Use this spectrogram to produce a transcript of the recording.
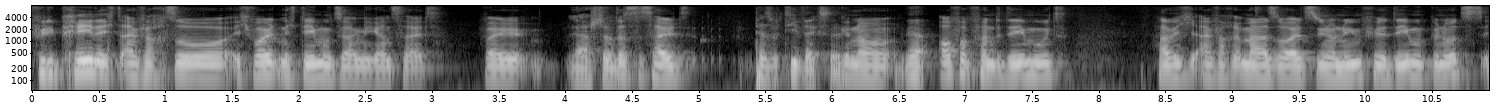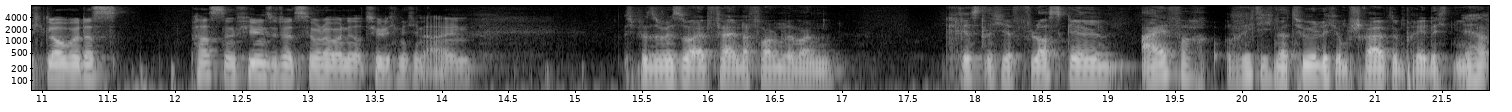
für die Predigt einfach so, ich wollte nicht Demut sagen die ganze Zeit. Weil Ja, stimmt. das ist halt, Perspektivwechsel. genau, Ja. aufopfernde Demut habe ich einfach immer so als Synonym für Demut benutzt. Ich glaube, das passt in vielen Situationen, aber natürlich nicht in allen. Ich bin sowieso ein Fan davon, wenn man christliche Floskeln einfach richtig natürlich umschreibt in Predigten. Ja.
